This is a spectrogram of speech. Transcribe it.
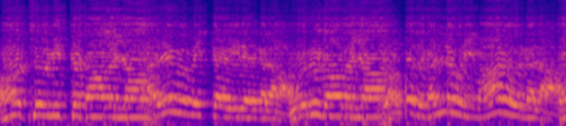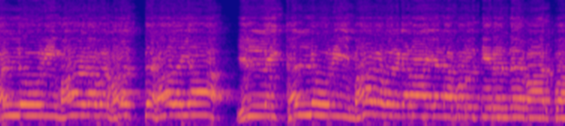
ஆற்றல் மிக்க காலையா? அறிவு மிக்க வீரர்களா? ஒரு காலையா? ஒன்பது கல்லூரி மாணவர்களா? கல்லூரி மாணவர் வளர்த்த காலையா? இல்லை மாணவர்களா என பொறுத்திருந்து பார்ப்பா?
